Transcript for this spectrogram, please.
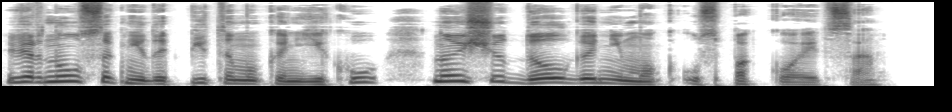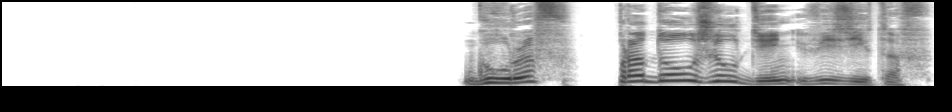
вернулся к недопитому коньяку, но еще долго не мог успокоиться. Гуров продолжил день визитов.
